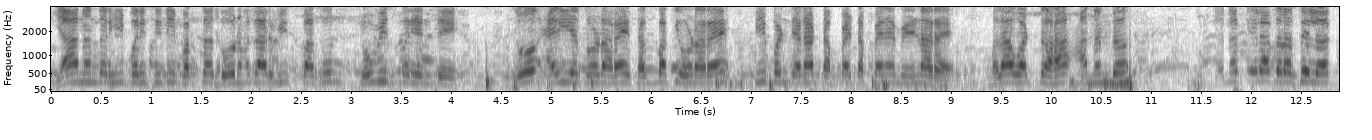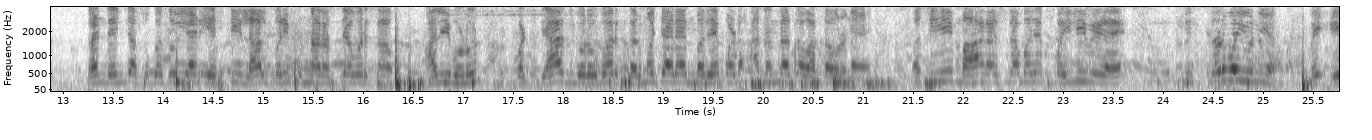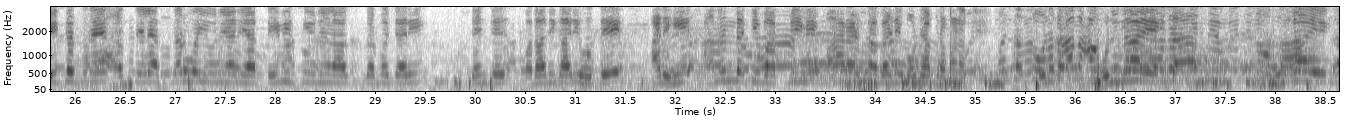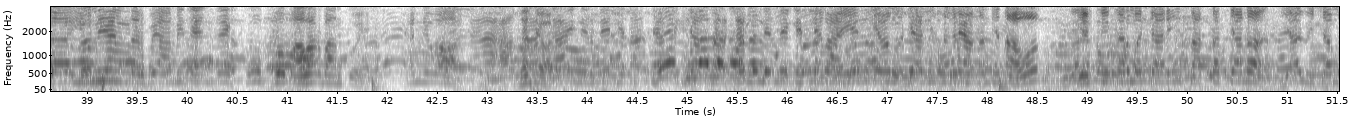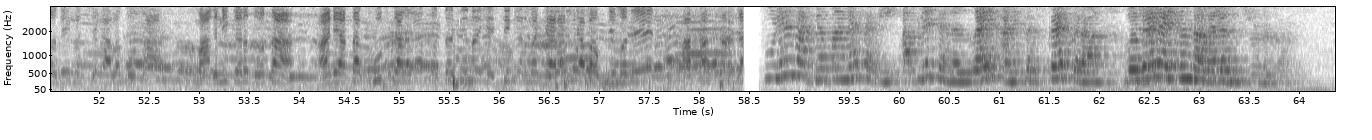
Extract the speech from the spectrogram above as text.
यानंतर ही परिस्थिती फक्त दोन हजार वीसपासून चोवीस पर्यंतचे. जो ॲरियस होणार आहे थकबाकी होणार आहे ती पण त्यांना टप्प्याटप्प्याने मिळणार आहे. मला वाटतं हा आनंद जनतेला तर असेलच कारण त्यांच्या सुखसोयी आणि एस टी लालपरी पुन्हा रस्त्यावर का आली म्हणून. पण त्याचबरोबर कर्मचाऱ्यांमध्ये पण आनंदाचं वातावरण आहे. अशी ही महाराष्ट्रामध्ये पहिली वेळ आहे. की सर्व युनियन म्हणजे एकच नाही असलेल्या सर्व युनियन या तेवीस युनियन आज कर्मचारी त्यांचे पदाधिकारी होते. आणि ही आनंदाची बातमी ही महाराष्ट्रासाठी मोठ्या प्रमाणात आहे. पुन्हा पुन्हा एकदा पुन्हा एकदा युनियन तर्फे आम्ही त्यांचे खूप खूप आभार मानतोय. धन्यवाद. धन्यवाद. काय निर्णय दिला त्यापेक्षा सरकारनं निर्णय घेतलेला आहे. त्यामध्ये आम्ही सगळे आनंदित आहोत. एस टी कर्मचारी सातत्यानं या विषयामध्ये लक्ष घालत होता. मागणी करत होता. आणि आता खूप चांगल्या पद्धतीनं एस टी कर्मचाऱ्यांच्या बाबतीमध्ये आता सरकार पुढील बातम्या पाहण्यासाठी आपले चॅनल लाईक आणि सबस्क्राईब करा व बेल आयकॉन दाबायला विसरू नका.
